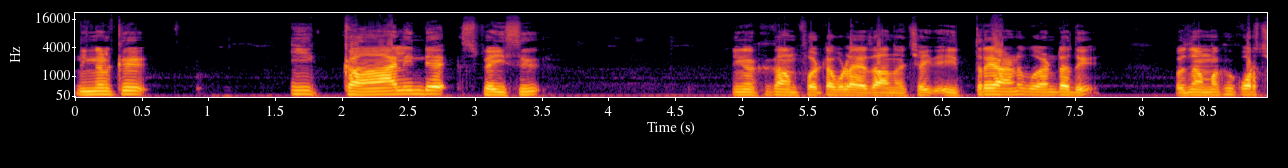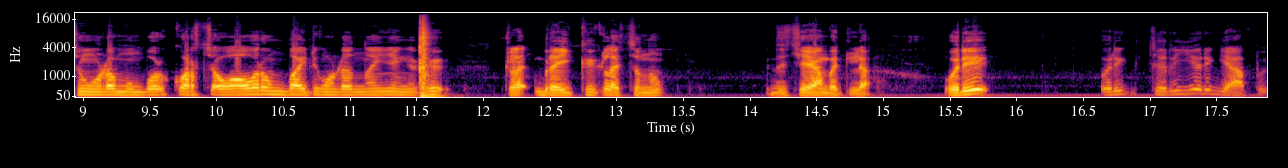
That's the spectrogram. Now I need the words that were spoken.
നിങ്ങൾക്ക് ഈ കാലിന്റെ സ്പേസ് നിങ്ങൾക്ക് കംഫർട്ടബിൾ ഏതാണെന്ന് വെച്ചാൽ ഇത്രയാണ് വേണ്ടത്. അപ്പോൾ നമുക്ക് കുറച്ചും കൂടെ മുമ്പ് കുറച്ച് ഓവർ മുമ്പായിട്ട് കൊണ്ടുവന്നു കഴിഞ്ഞാൽ നിങ്ങൾക്ക് ക്ല ബ്രേക്ക് ക്ലച്ചൊന്നും ഇത് ചെയ്യാൻ പറ്റില്ല. ഒരു ഒരു ചെറിയൊരു ഗ്യാപ്പ്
